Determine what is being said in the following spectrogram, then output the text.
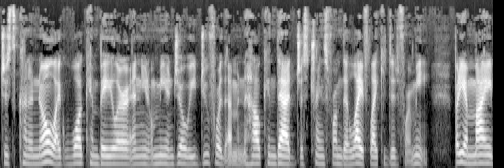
Just kind of know like what can Baylor and you know me and Joey do for them, and how can that just transform their life like it did for me. But yeah, my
